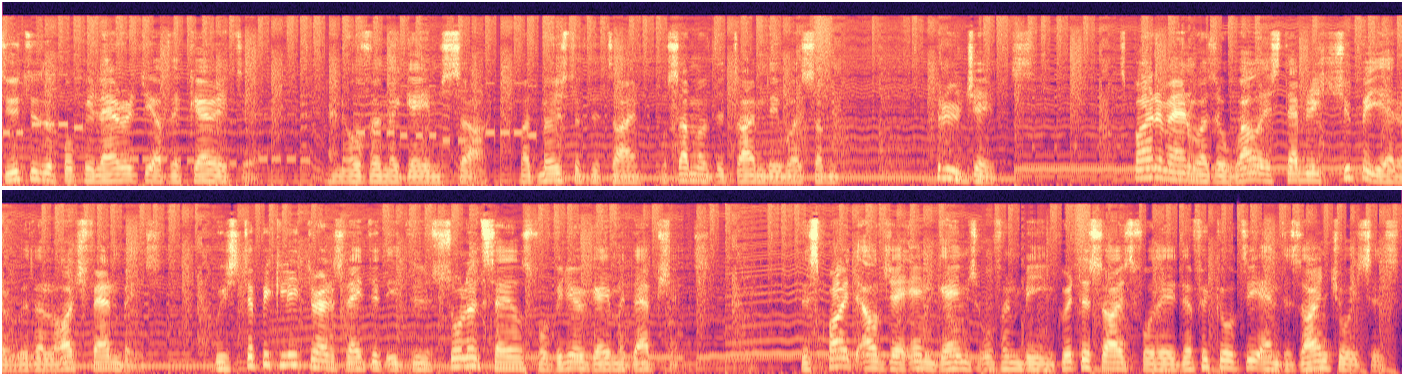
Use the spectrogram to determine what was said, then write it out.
due to the popularity of the character, and often the games sucked, but most of the time, or some of the time there were some true gems. Spider-Man was a well-established superhero with a large fanbase, which typically translated into solid sales for video game adaptations. Despite LJN games often being criticized for their difficulty and design choices,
